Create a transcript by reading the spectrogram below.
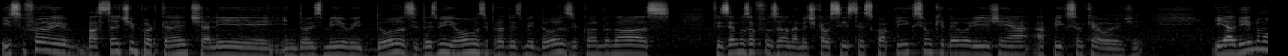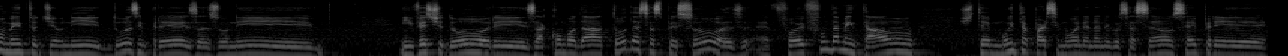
Isso foi bastante importante ali em 2012, 2011 para 2012, quando nós fizemos a fusão da Medical Systems com a Pixion, que deu origem à, à Pixion que é hoje. E ali no momento de unir duas empresas, unir investidores, acomodar todas essas pessoas, eh, foi fundamental ter muita parcimônia na negociação, sempre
